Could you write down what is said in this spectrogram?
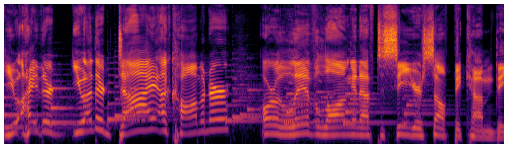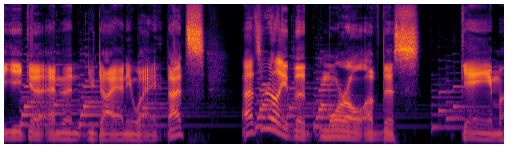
you either you either die a commoner or live long enough to see yourself become the Yiga, and then you die anyway. That's that's really the moral of this game.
